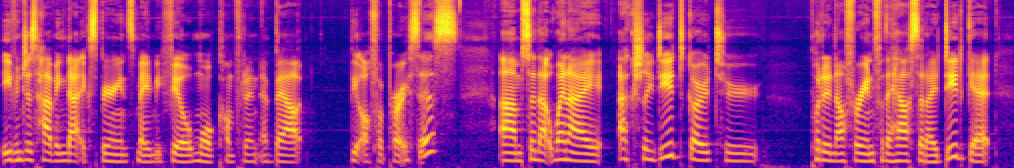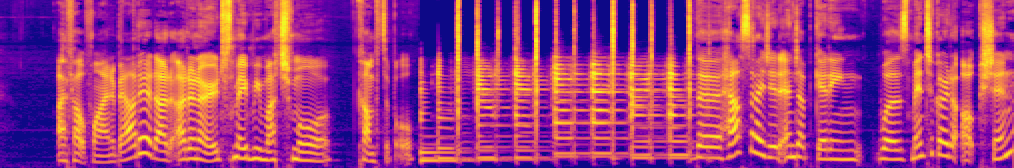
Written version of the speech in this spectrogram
even just having that experience made me feel more confident about the offer process. Um, so that when I actually did go to put an offer in for the house that I did get, I felt fine about it. I, I don't know, it just made me much more comfortable. The house that I did end up getting was meant to go to auction.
